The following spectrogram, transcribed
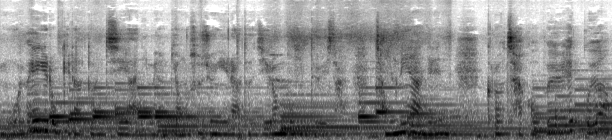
뭐 회의록이라든지 아니면 영수증이라든지 이런 부분들을 잘 정리하는 그런 작업을 했고요.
